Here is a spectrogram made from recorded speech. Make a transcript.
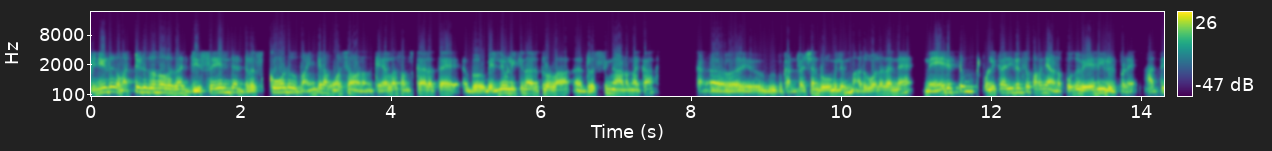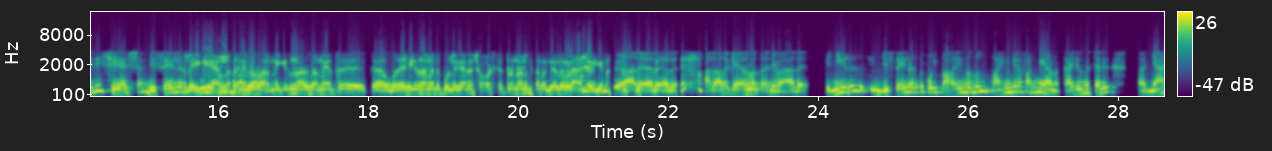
പിന്നീട് മറ്റൊരു ഇതെന്ന് പറയുന്നത് ജിസൈലിന്റെ ഡ്രസ് കോഡ് ഭയങ്കര മോശമാണ്. കേരള സംസ്കാരത്തെ വെല്ലുവിളിക്കുന്ന തരത്തിലുള്ള ഡ്രസ്സിംഗ് ആണെന്നൊക്കെ കൺഫെഷൻ റൂമിലും അതുപോലെ തന്നെ നേരിട്ടും പുള്ളിക്കാരിയുടെ അടുത്ത് പറഞ്ഞാണ് പൊതുവേദിയിൽ ഉൾപ്പെടെ. അതിനുശേഷം ജിസൈലിന്റെ കേരളത്തിൽ വർണിക്കുന്ന സമയത്ത് ഉപദേശിക്കുന്ന സമയത്ത് പുള്ളിക്കാരൻ ഷോർട്സ് ഇട്ടുണ്ടെന്ന് പറഞ്ഞത് ഇവിടെ ആലോചിക്കണം അതെ അതെ അതെ. അതാണ് കേരള തനിമ അതെ. പിന്നീട് ജിസൈലിന്റെ അടുത്ത് പോയി പറയുന്നതും ഭയങ്കര ഫണ്ണിയാണ്. കാര്യം എന്ന് വെച്ചാൽ ഞാൻ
